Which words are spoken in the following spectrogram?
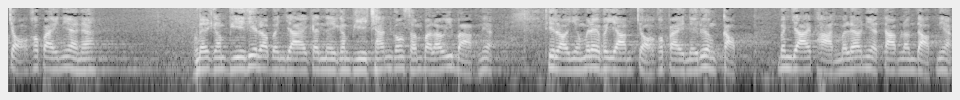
เจาะเข้าไปเนี่ยนะในคัมภีร์ที่เราบรรยายกันในคัมภีร์ชั้นของสัมปราวิบากเนี่ยที่เรายังไม่ได้พยายามเจาะเข้าไปในเรื่องกับบรรยายผ่านมาแล้วเนี่ยตามลำดับเนี่ย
